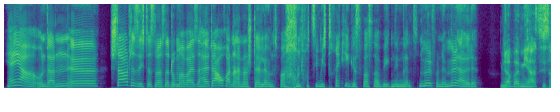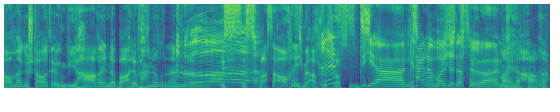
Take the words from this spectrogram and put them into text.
Ja, ja, und dann äh, staute sich das Wasser dummerweise halt da auch an einer Stelle und zwar auch noch ziemlich dreckiges Wasser wegen dem ganzen Müll von der Müllhalde. Ja, bei mir hat es sich auch mal gestaut, irgendwie Haare in der Badewanne und dann äh, ist das Wasser auch nicht mehr abgeflossen. Christian, keiner wollte das hören. Meine Haare.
